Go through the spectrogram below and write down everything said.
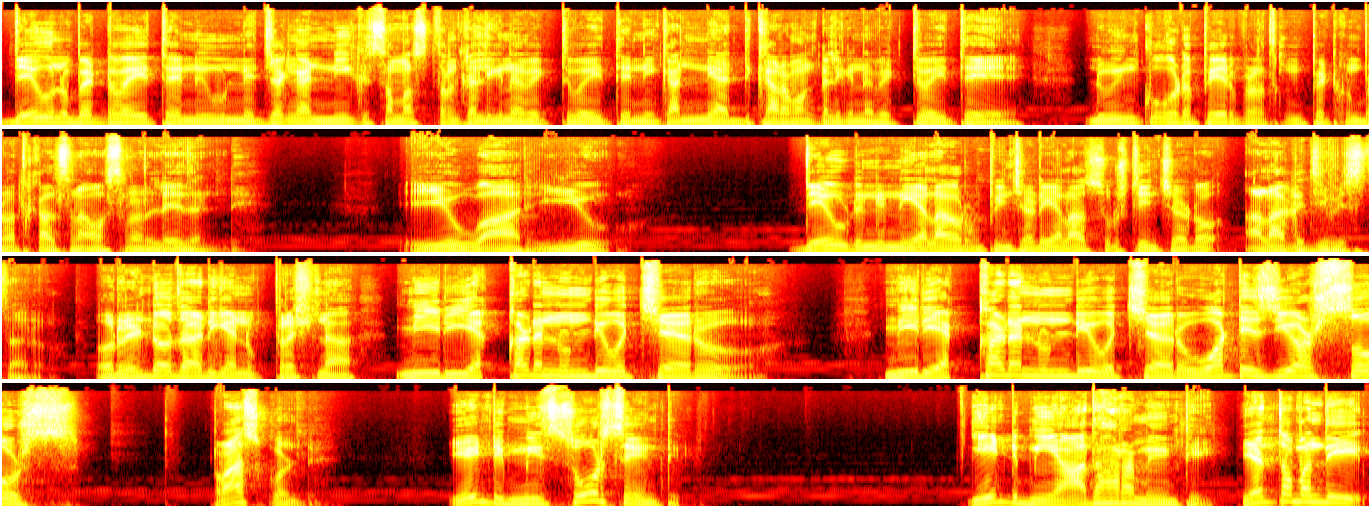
దేవుని బిడ్డవైతే నువ్వు నిజంగా నీకు సమస్తం కలిగిన వ్యక్తి అయితే నీకు అన్ని అధికారం కలిగిన వ్యక్తి అయితే నువ్వు ఇంకొకటి పేరు బ్రతక పెట్టుకుని బ్రతకాల్సిన అవసరం లేదండి. యు ఆర్ యు దేవుడు నిన్ను ఎలా రూపించాడో ఎలా సృష్టించాడో అలాగ జీవిస్తారు. రెండోది అడిగాను ప్రశ్న మీరు ఎక్కడ నుండి వచ్చారు? మీరు ఎక్కడ నుండి వచ్చారు? వాట్ ఈజ్ యువర్ సోర్స్ రాసుకోండి. ఏంటి మీ సోర్స్ ఏంటి? ఏంటి మీ ఆధారం ఏంటి? ఎంతమంది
